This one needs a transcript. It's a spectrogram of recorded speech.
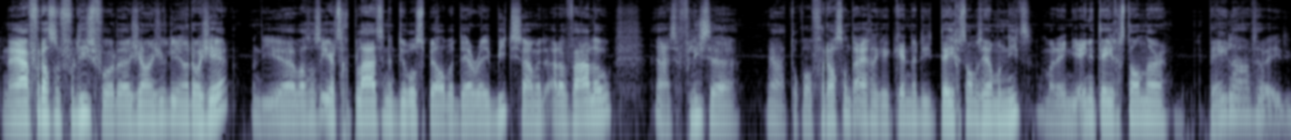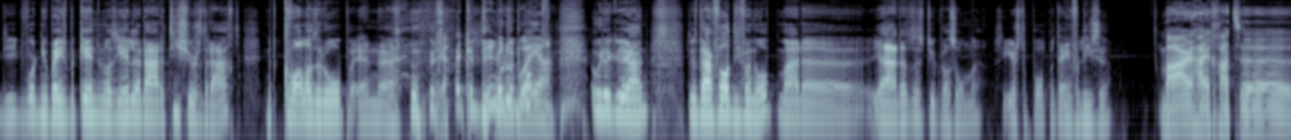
Nou ja, verrassend verlies voor eh, Jean-Julien Roger. Die eh, was als eerste geplaatst in het dubbelspel bij Delray Beach samen met Aravalo. Ja, ze verliezen ja, toch wel verrassend eigenlijk. Ik kende die tegenstanders helemaal niet. Maar in die ene tegenstander, Bela of zo, die wordt nu opeens bekend omdat hij hele rare t-shirts draagt. Met kwallen erop en eh gekke dingen erop. Uruguayaan. Uruguayaan. Dus daar valt hij van op. Maar eh, ja, dat is natuurlijk wel zonde. Zijn eerste pot meteen verliezen. Maar hij gaat eh,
